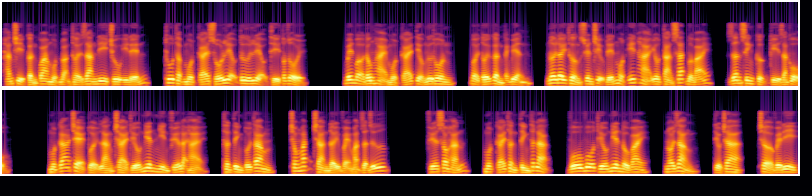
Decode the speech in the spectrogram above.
hắn chỉ cần qua một đoạn thời gian đi chú ý đến, thu thập một cái số liệu tư liệu thì tốt rồi. Bên bờ Đông Hải một cái tiểu ngư thôn, bởi tới gần cạnh biển, nơi đây thường xuyên chịu đến một ít hải yêu tàn sát bờ bãi, dân sinh cực kỳ gian khổ. Một gã trẻ tuổi làng trải thiếu niên nhìn phía đại hải, thần tình tối tăm, trong mắt tràn đầy vẻ mặt giận dữ. Phía sau hắn, một cái thần tình thất lạc, vỗ vỗ thiếu niên đầu vai, nói rằng, tiểu cha, trở về đi,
